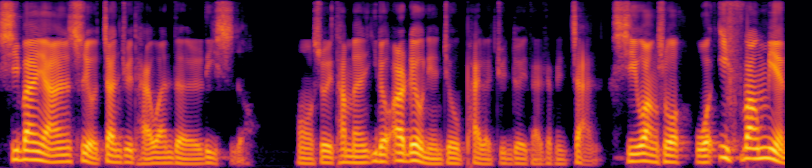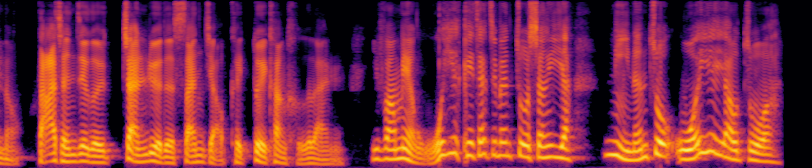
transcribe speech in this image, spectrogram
西班牙人是有占据台湾的历史哦，哦，所以他们一六二六年就派了军队在这边站，希望说我一方面哦达成这个战略的三角可以对抗荷兰人，一方面我也可以在这边做生意啊，你能做我也要做啊，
